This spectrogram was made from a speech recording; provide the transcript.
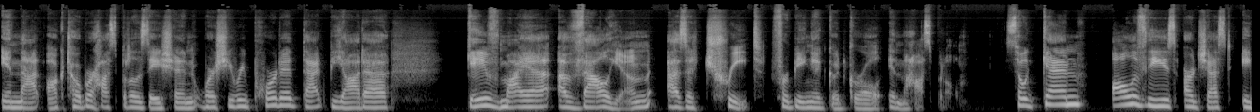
in that October hospitalization, where she reported that Beata gave Maya a Valium as a treat for being a good girl in the hospital. So, again, all of these are just a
